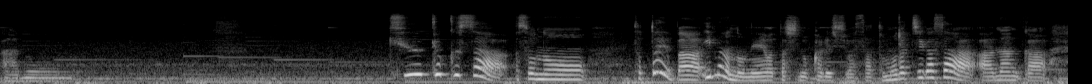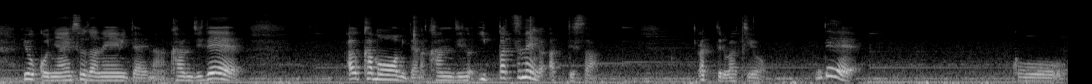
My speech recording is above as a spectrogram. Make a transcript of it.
あの究極さその例えば今のね私の彼氏はさ友達がさあなんか陽子に会いそうだねみたいな感じで会うかもみたいな感じの一発目があってさ会ってるわけよ。でこ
